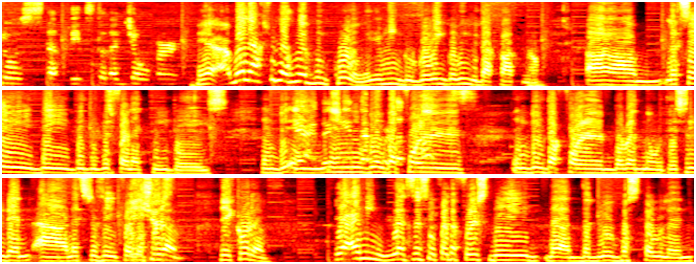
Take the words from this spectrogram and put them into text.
clues that leads to the Joker. Yeah, well, actually, that would have been cool. I mean, going going with that thought, no. Um, let's say they, they did this for like three days, and and, they and build for up for months. and build up for the red notice, and then uh, let's just say for They the should first, have. They could have. yeah, I mean, let's just say for the first day the the globe was stolen.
